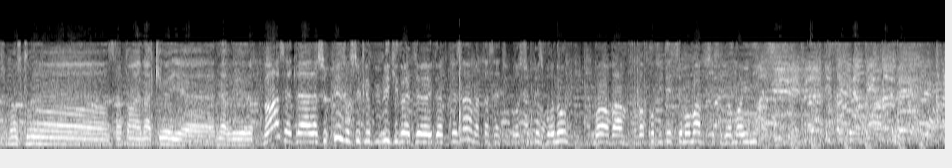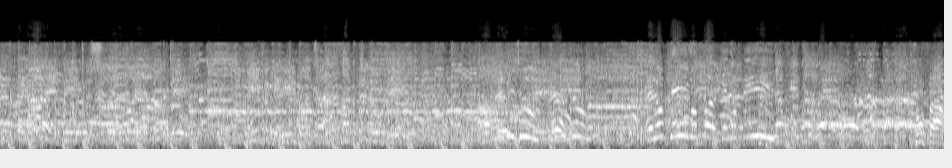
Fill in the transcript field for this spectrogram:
Je pense qu'on s'attend à un accueil euh, merveilleux. Non, ça va être la, surprise. On sait que le public euh, il doit, être, présent. Maintenant, ça va être une grosse surprise pour nous. Bon, on va, on va profiter de ce moment parce que c'est vraiment unique. Fanfare,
